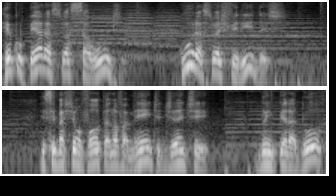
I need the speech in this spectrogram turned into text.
recupera a sua saúde, cura as suas feridas. E Sebastião volta novamente diante do imperador,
